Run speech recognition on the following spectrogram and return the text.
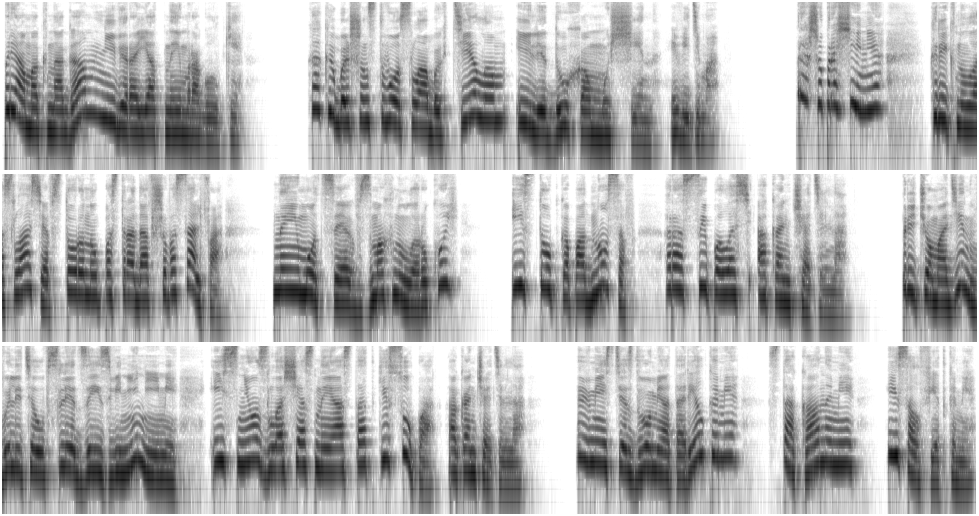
Прямо к ногам невероятные мрагулки. Как и большинство слабых телом или духом мужчин, видимо. «Прошу прощения!» — крикнула Слася в сторону пострадавшего Сальфа. На эмоциях взмахнула рукой, и стопка подносов рассыпалась окончательно. Причем один вылетел вслед за извинениями и снес злосчастные остатки супа окончательно, вместе с двумя тарелками, стаканами и салфетками.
